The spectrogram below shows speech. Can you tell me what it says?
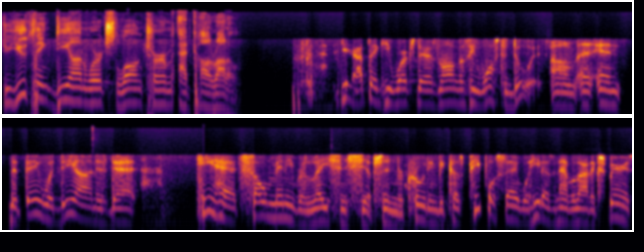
Do you think Deion works long term at Colorado? Yeah, I think he works there as long as he wants to do it. Um, and, and the thing with Deion is that he had so many relationships in recruiting because people say, well, he doesn't have a lot of experience.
